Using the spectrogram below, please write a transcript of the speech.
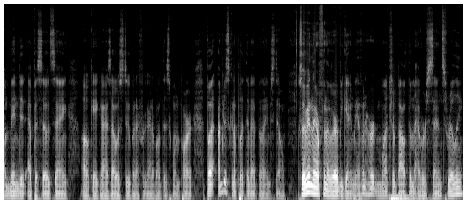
amended episode saying, okay, guys, I was stupid. I forgot about this one part. But I'm just to put them at blame still. So been there from the very beginning. We haven't heard much about them ever since, really.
